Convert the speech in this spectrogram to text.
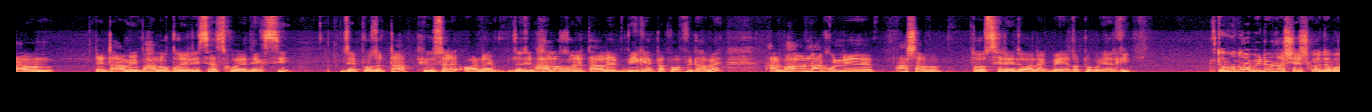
কারণ এটা আমি ভালো করে রিসার্চ করে দেখছি। যে প্রজেক্টটা ফিউচারে অনেক যদি ভালো করে তাহলে বিগ একটা প্রফিট হবে। আর ভালো না করলে আশা তো ছেড়ে দেওয়া লাগবে এতটুকুই আর কি। তো বন্ধুরা, ভিডিওটা শেষ করে দেবো।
